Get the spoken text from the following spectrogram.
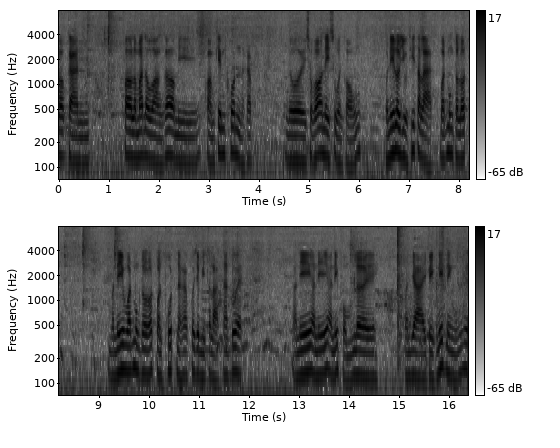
ก็การเฝ้าระมัดระวังก็มีความเข้มข้นนะครับ โดยเฉพาะในส่วนของวันนี้เราอยู่ที่ตลาดวัดมุงตลดวันนี้วัดมุงตลดวันพุธนะครับ ก็จะมีตลาดนัดด้วย อันนี้อันนี้อันนี้ผมเลย บรรยายไปอีกนิดหนึ่งใน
